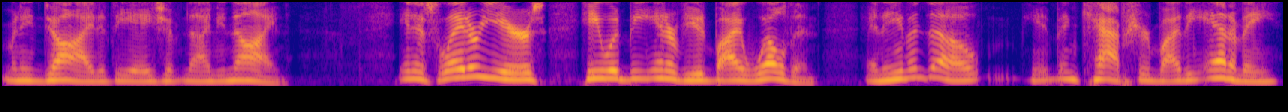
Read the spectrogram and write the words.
and he died at the age of 99. In his later years, he would be interviewed by Weldon, and even though he had been captured by the enemy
